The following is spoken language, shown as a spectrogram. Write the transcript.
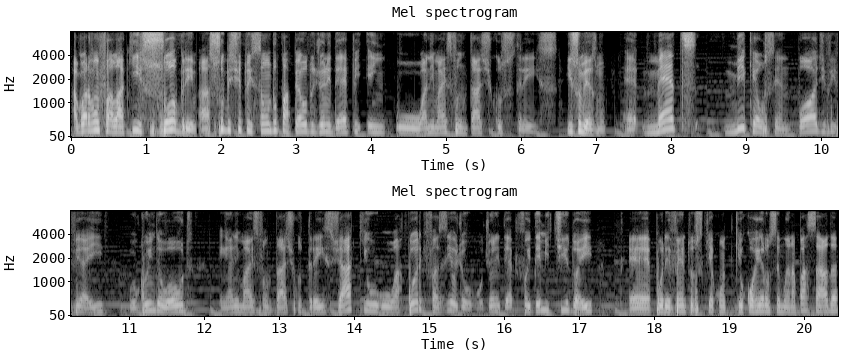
Agora vamos falar aqui sobre a substituição do papel do Johnny Depp em O Animais Fantásticos 3. Isso mesmo, é Mads Mikkelsen pode viver aí o Grindelwald em Animais Fantásticos 3, já que o, o ator que fazia, o, o, Johnny Depp, foi demitido aí é, por eventos que, que, ocorreram semana passada.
